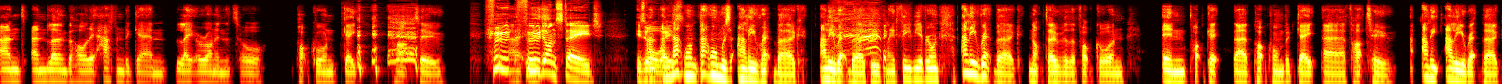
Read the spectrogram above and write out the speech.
And and lo and behold, it happened again later on in the tour. Popcorn Gate Part Two. Food, Uh, food was- on stage is And, always. and that one, that one was Ali Retberg. Ali Retberg, who played Phoebe. Everyone, Ali Retberg knocked over the popcorn in Pop Gate, uh, Popcorn Gate uh, Part Two. Ali Ali Retberg.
